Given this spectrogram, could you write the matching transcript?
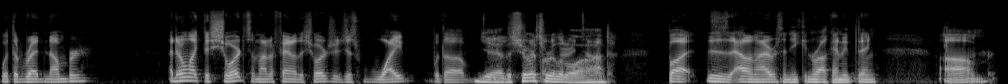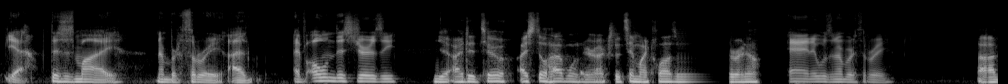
with the red number. I don't like the shorts. I'm not a fan of the shorts. It's just white with a Yeah, the shorts were a little odd. top. But this is Allen Iverson. He can rock anything. Um, yeah, this is my number three. I I've owned this jersey, Yeah, I did too. I still have one here. Actually, it's in my closet right now. and it was number three. Uh,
